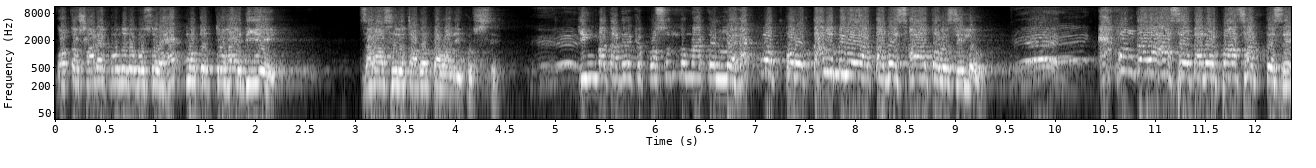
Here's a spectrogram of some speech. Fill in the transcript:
গত সাড়ে পনেরো বছর একমতের দোহাই দিয়ে যারা ছিল তাদের দালালি করছে। কিংবা তাদেরকে পছন্দ না করলে একমত করে তাল মিলে তাদের ছায়া তলে ছিল। এখন যারা আছে তাদের পা ছাড়তেছে।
